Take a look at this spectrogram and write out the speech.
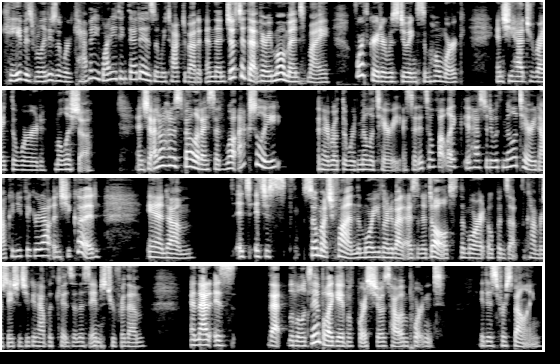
cave is related to the word cavity? Why do you think that is? And we talked about it. And then just at that very moment, my fourth grader was doing some homework and she had to write the word militia. And she, I don't know how to spell it. I said, well, actually, and I wrote the word military. I said, it's a lot like it has to do with military now. Can you figure it out? And she could. And um, it's it's just so much fun. The more you learn about it as an adult, the more it opens up the conversations you can have with kids, and the same is true for them. And that is that little example I gave, of course, shows how important it is for spelling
